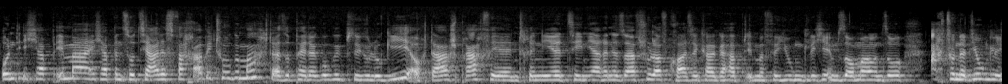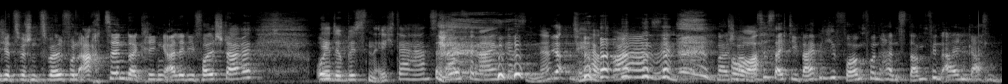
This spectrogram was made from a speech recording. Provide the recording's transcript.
Und ich habe immer, ich habe ein soziales Fachabitur gemacht, also Pädagogik, Psychologie, auch da Sprachferien trainiert, zehn Jahre in der Surfschule auf Korsika gehabt, immer für Jugendliche im Sommer und so. 800 Jugendliche zwischen 12 und 18, da kriegen alle die Vollstarre. Und ja, du bist ein echter Hans Dampf in allen Gassen, ne? ja. ja, Wahnsinn. Mal schauen, Boah. was ist eigentlich die weibliche Form von Hans Dampf in allen Gassen?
